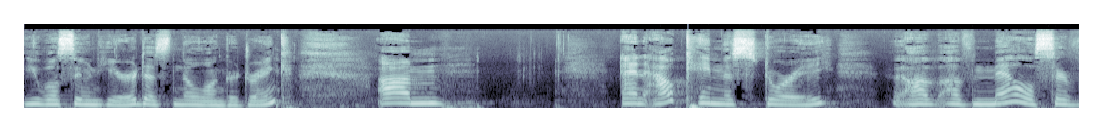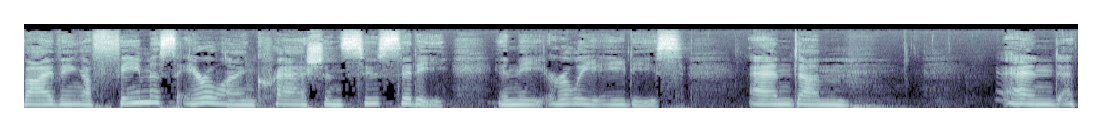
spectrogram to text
you will soon hear, does no longer drink. Um, and out came the story of, of Mel surviving a famous airline crash in Sioux City in the early 80s. And um, and at,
